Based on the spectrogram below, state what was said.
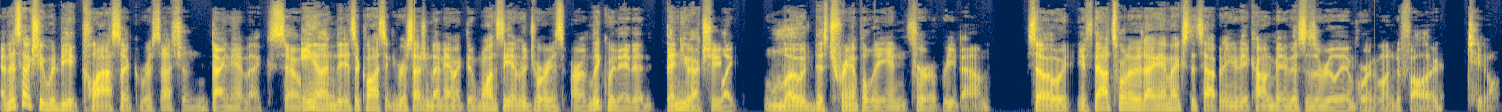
And this actually would be a classic recession dynamic. So, and it's a classic recession dynamic that once the inventories are liquidated, then you actually like load this trampoline for a rebound. So if that's one of the dynamics that's happening in the economy, this is a really important one to follow too.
